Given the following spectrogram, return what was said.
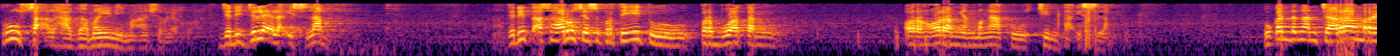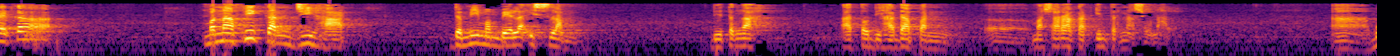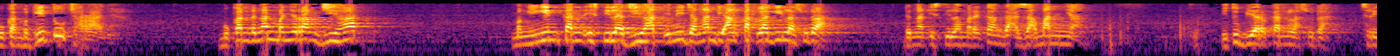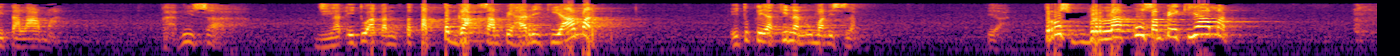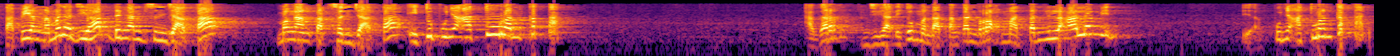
Rusaklah agama ini, ma'asyurlah. Jadi jeleklah Islam. Nah, jadi tak seharusnya seperti itu perbuatan orang-orang yang mengaku cinta Islam. Bukan dengan cara mereka menafikan jihad demi membela Islam di tengah atau di hadapan e, masyarakat internasional. Nah, bukan begitu caranya. Bukan dengan menyerang jihad. Menginginkan istilah jihad ini jangan diangkat lagi lah sudah. Dengan istilah mereka nggak zamannya. Itu biarkanlah sudah cerita lama. Gak bisa. Jihad itu akan tetap tegak sampai hari kiamat. Itu keyakinan umat Islam. Ya. Terus berlaku sampai kiamat. Tapi yang namanya jihad dengan senjata, mengangkat senjata, itu punya aturan ketat. Agar jihad itu mendatangkan rahmatan lil alamin. Ya, punya aturan ketat.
